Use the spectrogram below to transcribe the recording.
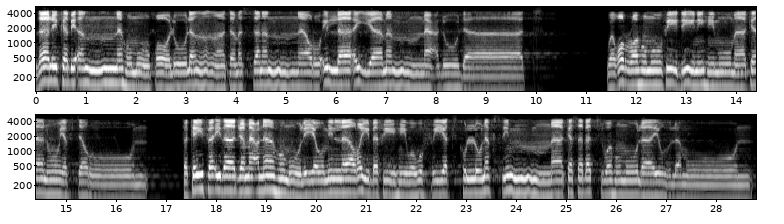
ذَلِكَ بِأَنَّهُمْ قَالُوا لَن تَمَسَّنَا النَّارُ إِلَّا أَيَّامًا مَّعْدُودَاتٍ وَغَرَّهُمْ فِي دِينِهِمْ مَا كَانُوا يَفْتَرُونَ فَكَيْفَ إِذَا جَمَعْنَاهُمْ لِيَوْمٍ لَّا رَيْبَ فِيهِ وَوُفِّيَتْ كُلُّ نَفْسٍ مَّا كَسَبَتْ وَهُمْ لَا يُظْلَمُونَ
